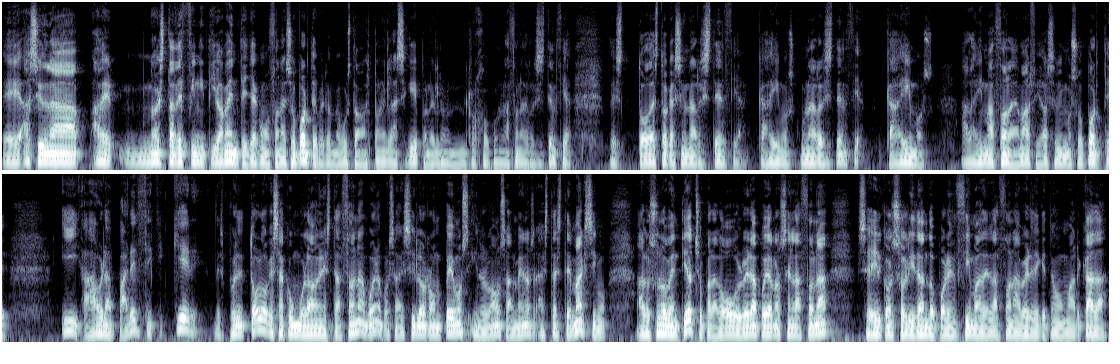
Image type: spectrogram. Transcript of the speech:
Eh, ha sido una... A ver, no está definitivamente ya como zona de soporte, pero me gusta más ponerla así ponerlo en rojo con una zona de resistencia. Entonces, todo esto que ha sido una resistencia, caímos, una resistencia, caímos. A la misma zona, además, fijaos, el mismo soporte, y ahora parece que quiere, después de todo lo que se ha acumulado en esta zona, bueno, pues a ver si lo rompemos y nos vamos al menos hasta este máximo, a los 1.28, para luego volver a apoyarnos en la zona, seguir consolidando por encima de la zona verde que tengo marcada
